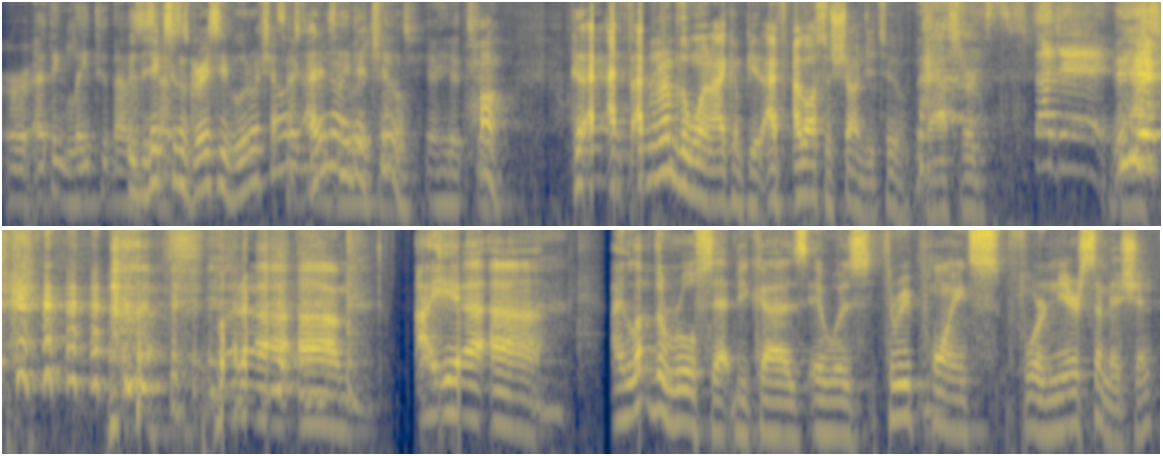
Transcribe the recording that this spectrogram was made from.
or I think late 2000. was it Rickson's Gracie Budo Challenge? I didn't know he did too. Yeah, he did too. Huh. I, I, I remember the one I competed. I, I lost to Shanji too, bastard. but uh, um, I uh, uh, I love the rule set because it was three points for near submission.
